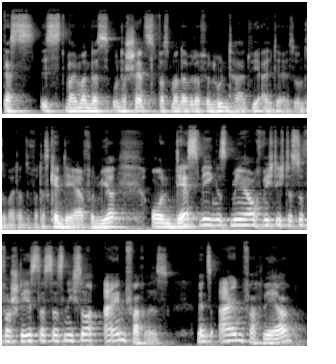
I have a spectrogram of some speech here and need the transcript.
Das ist, weil man das unterschätzt, was man da wieder für einen Hund hat, wie alt er ist und so weiter und so fort. Das kennt ihr ja von mir. Und deswegen ist mir auch wichtig, dass du verstehst, dass das nicht so einfach ist. Wenn es einfach wäre,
